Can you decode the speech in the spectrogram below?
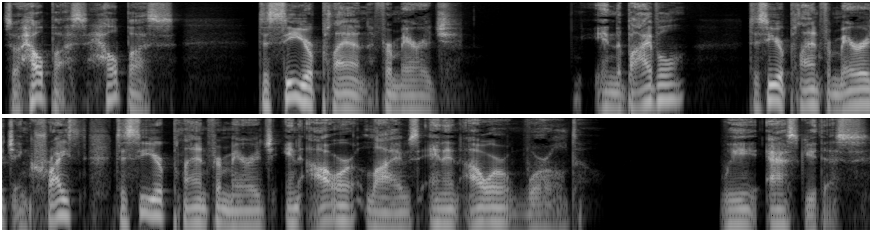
So help us, help us to see your plan for marriage in the Bible, to see your plan for marriage in Christ, to see your plan for marriage in our lives and in our world. We ask you this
